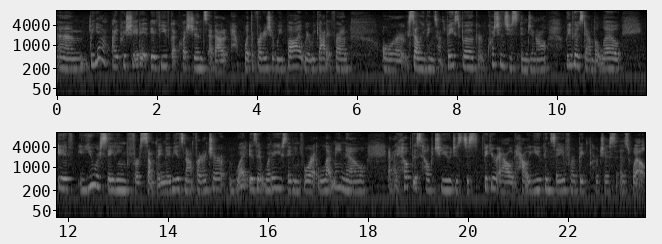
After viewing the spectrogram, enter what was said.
Um, but yeah, I appreciate it. If you've got questions about what the furniture we bought, where we got it from, or selling things on Facebook, or questions just in general, leave those down below. If you are saving for something, maybe it's not furniture, what is it? What are you saving for? Let me know. And I hope this helped you just to figure out how you can save for a big purchase as well.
